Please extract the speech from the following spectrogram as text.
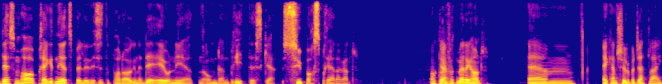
Det som har preget nyhetsbildet de siste par dagene, det er jo nyhetene om den britiske supersprederen. Okay. Har du fått med deg han? Um, jeg kan skylde på jetlag.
